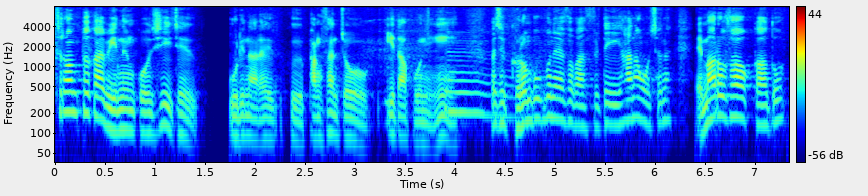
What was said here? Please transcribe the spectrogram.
트럼프가 미는 곳이 이제 우리나라의 그 방산 쪽이다 보니 음. 사실 그런 부분에서 봤을 때 이 한화오션은 MRO 사업과도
